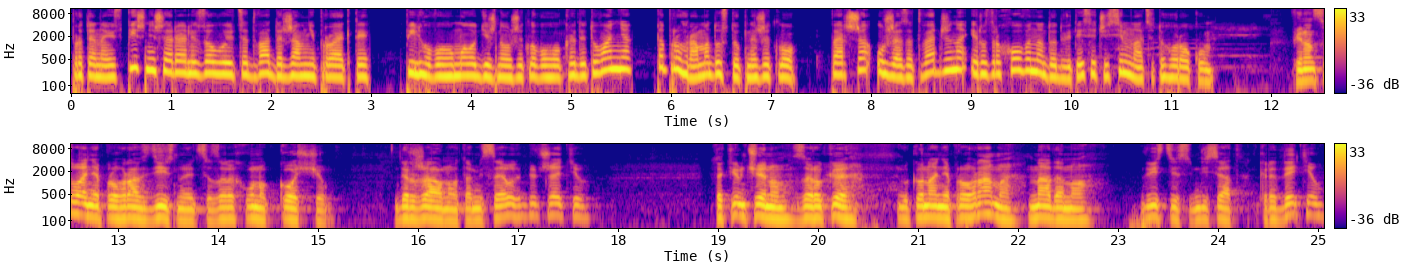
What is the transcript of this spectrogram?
Проте найуспішніше реалізовуються два державні проекти пільгового молодіжного житлового кредитування та програма Доступне житло. Перша уже затверджена і розрахована до 2017 року. Фінансування програм здійснюється за рахунок коштів державного та місцевих бюджетів. Таким чином, за роки виконання програми надано 270 кредитів,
